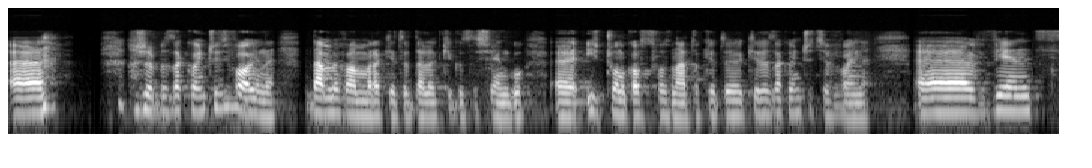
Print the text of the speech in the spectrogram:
żeby zakończyć wojnę. Damy wam rakiety dalekiego zasięgu i członkostwo w NATO, kiedy, kiedy zakończycie wojnę. Więc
